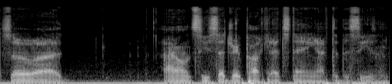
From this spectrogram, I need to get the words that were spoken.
So uh, I don't see Cedric Paquette staying after the season.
